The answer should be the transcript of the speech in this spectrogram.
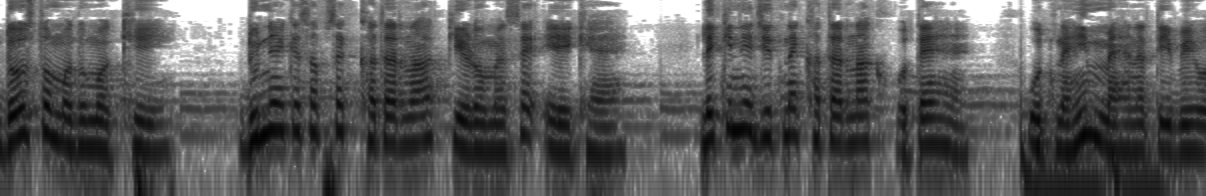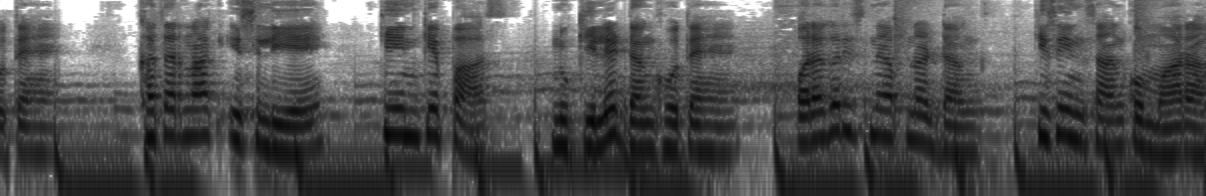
दोस्तों मधुमक्खी दुनिया के सबसे खतरनाक कीड़ों में से एक है। लेकिन ये जितने खतरनाक होते हैं, उतने ही मेहनती भी होते हैं। खतरनाक इसलिए कि इनके पास नुकीले डंक होते हैं। और अगर इसने अपना डंक किसी इंसान को मारा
